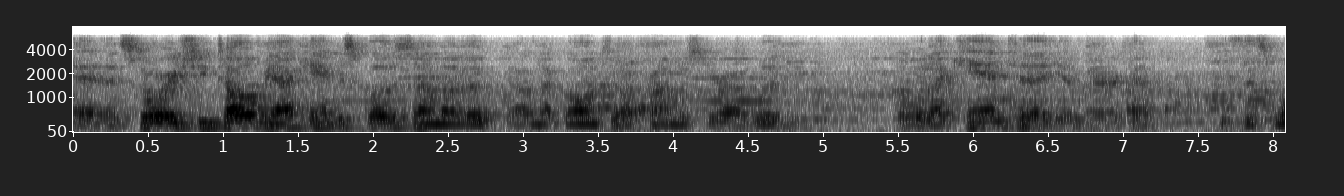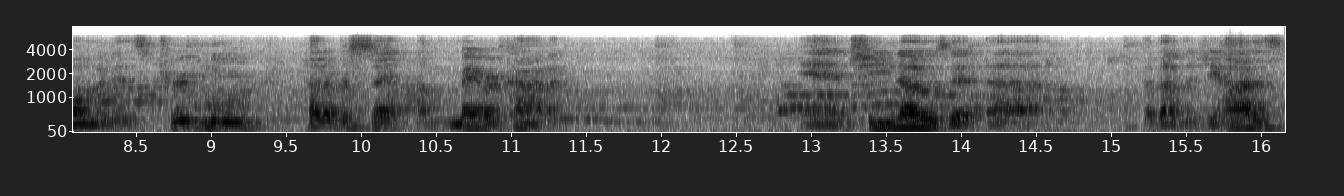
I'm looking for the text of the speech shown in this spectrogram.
And the story she told me, I can't disclose some of it. I'm not going to. I promised her I wouldn't. But what I can tell you, America, is this woman is true blue, 100% Americana. And she knows that uh, about the jihadists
